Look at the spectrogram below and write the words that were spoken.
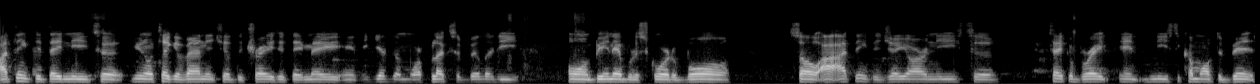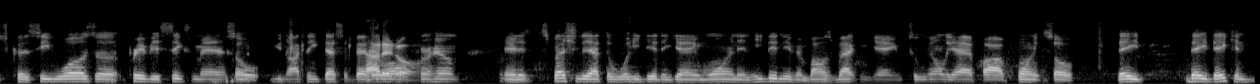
I think that they need to, you know, take advantage of the trades that they made and, and give them more flexibility on being able to score the ball. So I, I think that Jr. needs to take a break and needs to come off the bench because he was a previous six man. So you know, I think that's a better role for him and especially after what he did in game one, and he didn't even bounce back in game two. He only had five points, so they they they can.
